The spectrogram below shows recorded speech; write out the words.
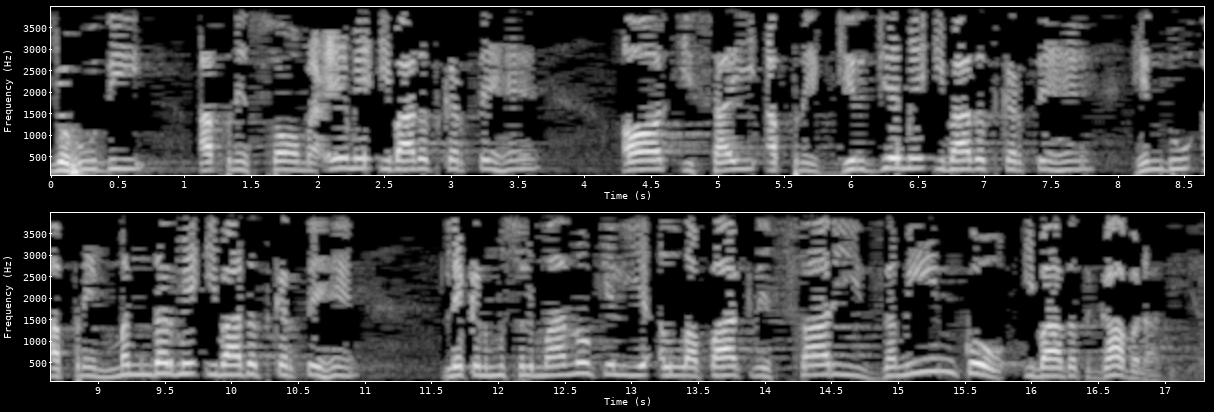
یہودی اپنے سومعے میں عبادت کرتے ہیں اور عیسائی اپنے گرجے میں عبادت کرتے ہیں۔ ہندو اپنے مندر میں عبادت کرتے ہیں، لیکن مسلمانوں کے لیے اللہ پاک نے ساری زمین کو عبادت گاہ بنا دیا۔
